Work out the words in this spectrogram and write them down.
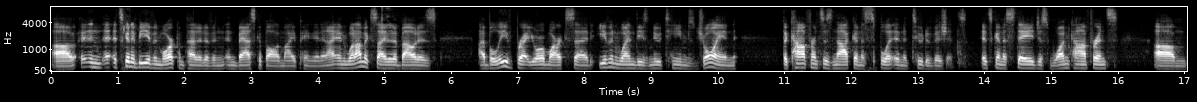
uh, and it's going to be even more competitive in, in basketball, in my opinion. And I and what I'm excited about is, I believe Brett Yormark said even when these new teams join, the conference is not going to split into two divisions. It's going to stay just one conference. Um,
